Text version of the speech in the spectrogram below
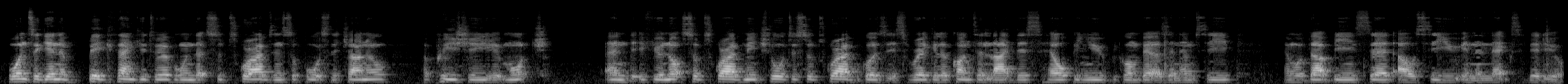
Once again a big thank you to everyone that subscribes and supports the channel. Appreciate it much. And if you're not subscribed make sure to subscribe because it's regular content like this helping you become better as an MC and with that being said I'll see you in the next video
